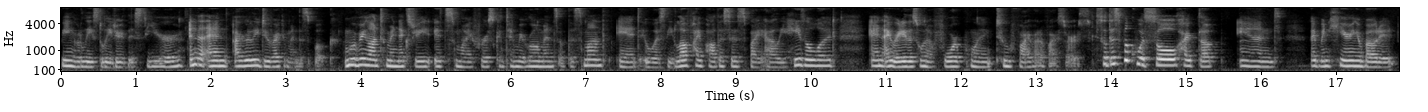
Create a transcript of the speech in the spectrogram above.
being released later this year. In the end, I really do recommend this book. Moving on to my next read, it's my first contemporary romance of this month and it was The Love Hypothesis by Ali Hazelwood and I rated this one a 4.25 out of 5 stars. So this book was so hyped up and I've been hearing about it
